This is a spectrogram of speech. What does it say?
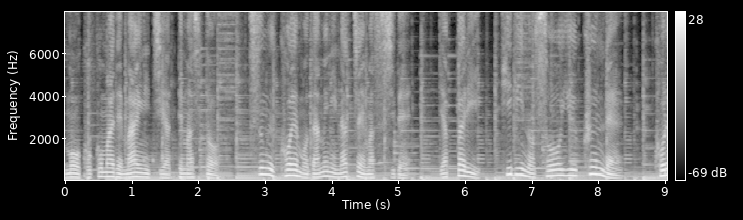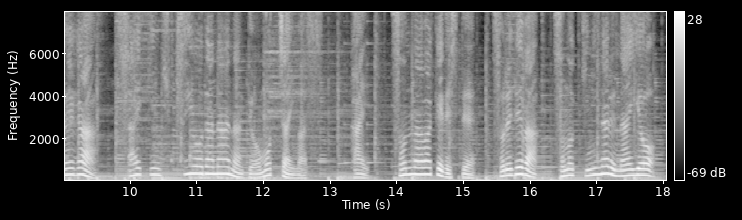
もうここまで毎日やってますと。すぐ声もダメになっちゃいますしで。やっぱり日々のそういう訓練。これが最近必要だなぁなんて思っちゃいます。はい。そんなわけでしてそれではその気になる内容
